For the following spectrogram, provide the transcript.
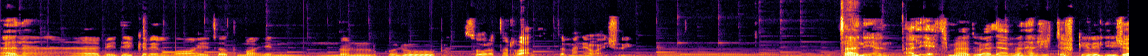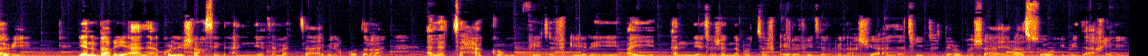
ألا بذكر الله تطمئن القلوب سورة الرعد 28 ثانيا الاعتماد على منهج التفكير الإيجابي. ينبغي على كل شخص أن يتمتع بالقدرة على التحكم في تفكيره أي أن يتجنب التفكير في تلك الأشياء التي تثير مشاعر السوء بداخله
